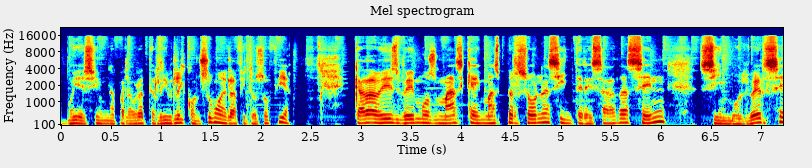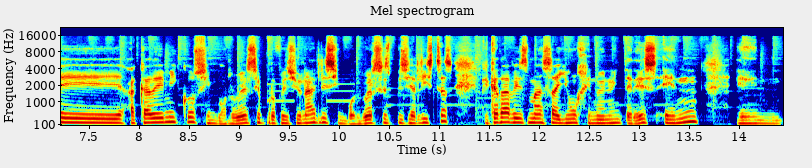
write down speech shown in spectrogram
voy a decir una palabra terrible, el consumo de la filosofía. Cada vez vemos más que hay más personas interesadas en, sin volverse académicos, sin volverse profesionales, sin volverse especialistas, que cada vez más hay un genuino interés en, en,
